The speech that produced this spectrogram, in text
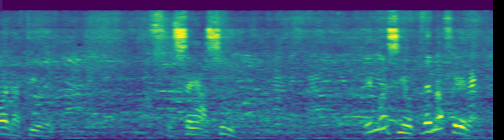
Olha aqui, o sem açúcar. Bem macio, na feira.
